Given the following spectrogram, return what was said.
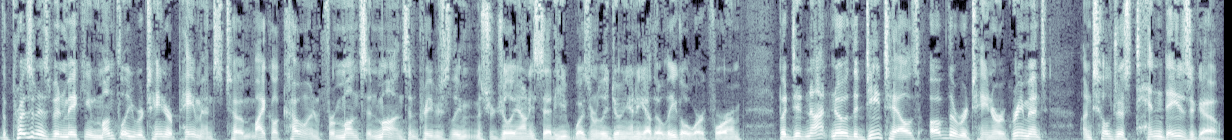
the president has been making monthly retainer payments to Michael Cohen for months and months. And previously, Mr. Giuliani said he wasn't really doing any other legal work for him, but did not know the details of the retainer agreement until just 10 days ago.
